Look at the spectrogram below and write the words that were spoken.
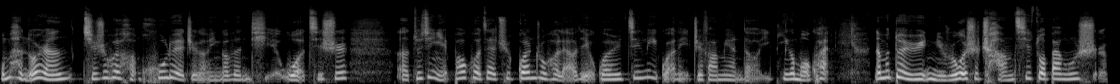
我们很多人其实会很忽略这样一个问题。我其实，呃，最近也包括在去关注和了解有关于精力管理这方面的一个模块。那么，对于你如果是长期坐办公室，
